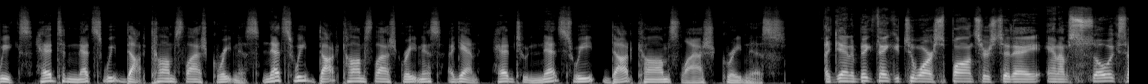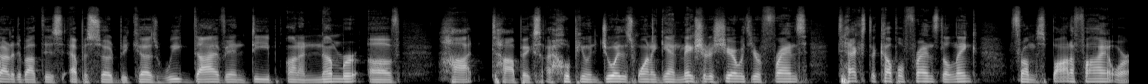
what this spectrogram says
weeks. Head to netsuite.com slash greatness. netsuite.com slash greatness. Again, head to netsuite.com slash greatness. Again, a big thank you to our sponsors today. And I'm so excited about this episode because we dive in deep on a number of hot topics. I hope you enjoy this one. Again, make sure to share with your friends. Text a couple friends the link from Spotify or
